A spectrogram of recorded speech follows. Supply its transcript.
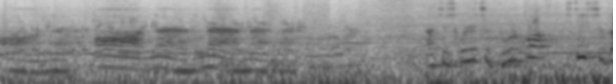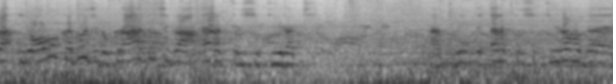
O ne, o ne, ne, ne, ne. Znači iskodit ću turbo, stiću ga i ovo kad dođe do kraja, to će ga elektrošokirati. Eto vidite, elektrošokiralo ga je,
